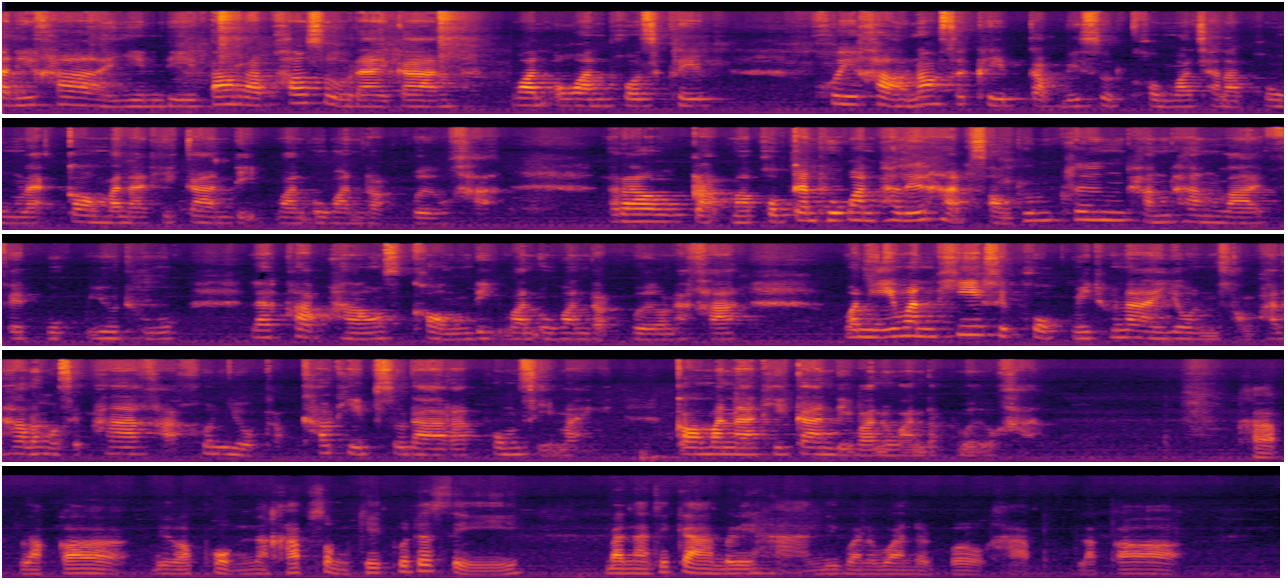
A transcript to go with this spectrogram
สวัสดีค่ะ ยินดีต้อนรับเข้าสู่รายการ One O One Postscript คุยข่าวนอกสคริปต์กับวิสุทธิ์คมวัชรพงศ์และกองบรรณาธิการ The One O One dot World ค่ะ เรากลับมาพบกันทุกวันพฤหัสสองทุ่มครึ่งทั้งทาง live Facebook YouTube และ Clubhouse ของ The One O One dot World นะคะ วันนี้วันที่ 16 มิถุนายน 2565 ค่ะ คุณอยู่กับข้าวทิพย์สุดารัตน์พรมศรีใหม่ กองบรรณาธิการ The One O One dot World ค่ะ ครับ แล้วก็อยู่กับผมนะครับ สมคิดพุทธศรี บรรณาธิการบริหารดีวันวันดอทเครับ แล้วก็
